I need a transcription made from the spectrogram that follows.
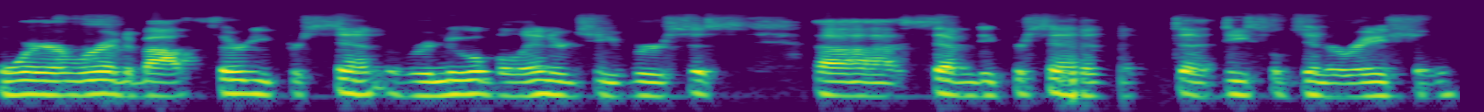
where we're at about 30% renewable energy versus uh, 70% uh, diesel generation.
